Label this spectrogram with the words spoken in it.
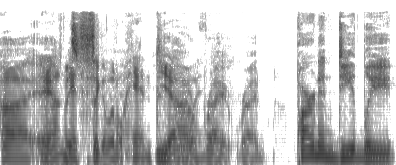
Uh, and Yeah, it's just like a little hint. Yeah, really. right, right. Parn and Deedlit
